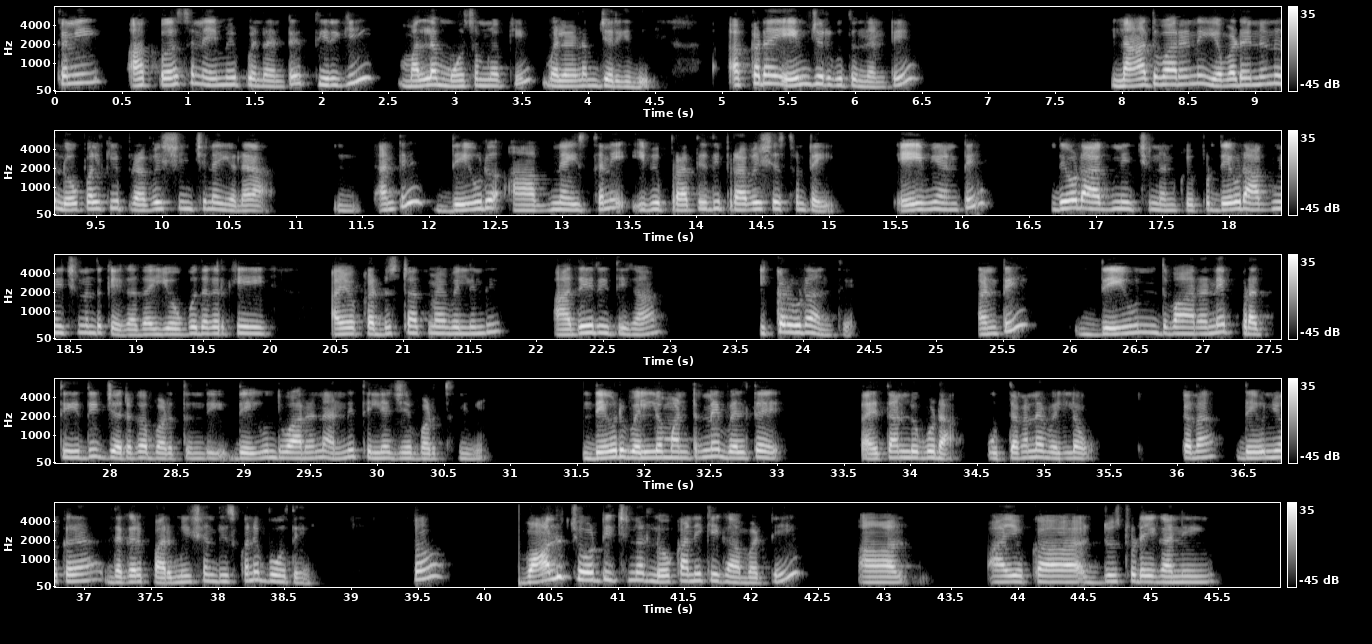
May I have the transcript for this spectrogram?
కానీ ఆ పర్సన్ ఏమైపోయిందంటే తిరిగి మళ్ళా మోసంలోకి వెళ్ళడం జరిగింది. అక్కడ ఏం జరుగుతుందంటే నా ద్వారానే ఎవడైనా లోపలికి ప్రవేశించిన ఎడ అంటే దేవుడు ఆజ్ఞ ఇస్తేనే ఇవి ప్రతిదీ ప్రవేశిస్తుంటాయి. ఏవి అంటే దేవుడు ఆజ్ఞ ఇచ్చిందనుకో ఇప్పుడు దేవుడు ఆజ్ఞ ఇచ్చినందుకే కదా యోబు దగ్గరికి ఆ యొక్క దుష్టాత్మ వెళ్ళింది? అదే రీతిగా ఇక్కడ కూడా అంతే. అంటే దేవుని ద్వారానే ప్రతిదీ జరగబడుతుంది. దేవుని ద్వారానే అన్ని తెలియజేయబడుతుంది. దేవుడు వెళ్ళమంటేనే వెళ్తే రైతాన్లు కూడా ఉత్తగానే వెళ్ళవు కదా. దేవుని యొక్క దగ్గర పర్మిషన్ తీసుకొని పోతాయి సో వాళ్ళు చోటు ఇచ్చిన లోకానికి కాబట్టి ఆ యొక్క దుష్టుడే కానీ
